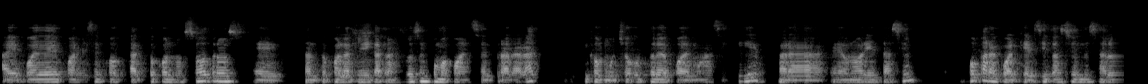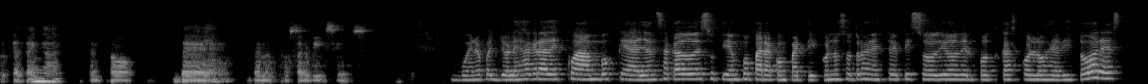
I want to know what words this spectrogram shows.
Ahí puede ponerse en contacto con nosotros, eh, tanto con la clínica Translucen como con el Centro Ararat, y con mucho gusto le podemos asistir para eh, una orientación o para cualquier situación de salud que tengan dentro de, de nuestros servicios. Bueno, pues yo les agradezco a ambos que hayan sacado de su tiempo para compartir con nosotros en este episodio del podcast con los editores,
